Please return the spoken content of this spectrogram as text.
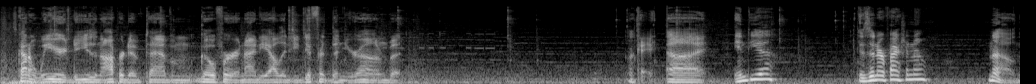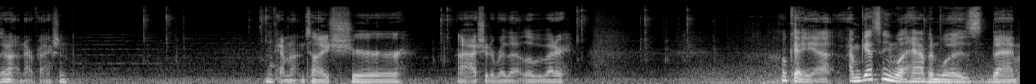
It's kind of weird to use an operative to have them go for an ideology different than your own, but Okay, uh, India is in our faction now? No, they're not in our faction. Okay, I'm not entirely sure. Ah, I should have read that a little bit better. Okay, uh, I'm guessing what happened was that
